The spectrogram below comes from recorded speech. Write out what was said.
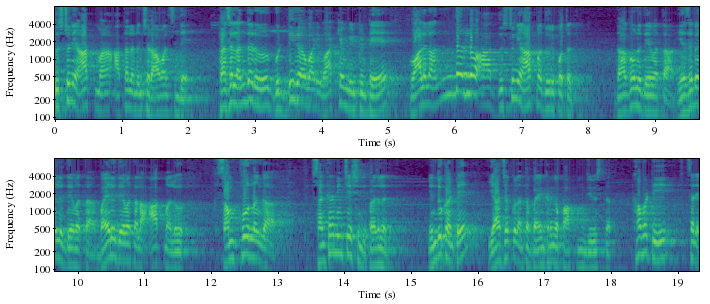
దుష్టుని ఆత్మ అతల నుంచి రావాల్సిందే. ప్రజలందరూ గుడ్డిగా వాడి వాక్యం వింటుంటే వాళ్ళలో అందరిలో ఆ దుష్టుని ఆత్మ దూరిపోతుంది. దాగోను దేవత యజబేలు దేవత బయలు దేవతల ఆత్మలు సంపూర్ణంగా సంక్రమించేసింది ప్రజలని ఎందుకంటే యాజకులు అంత భయంకరంగా పాపం జీవిస్తారు కాబట్టి సరే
